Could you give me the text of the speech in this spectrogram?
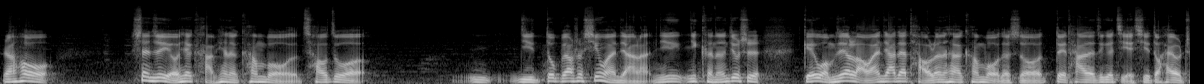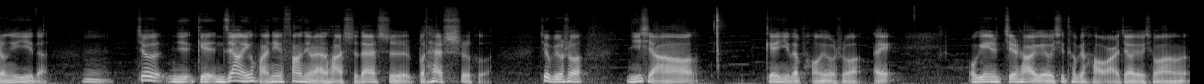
然后甚至有一些卡片的 combo 操作，你你都不要说新玩家了，你你可能就是。给我们这些老玩家在讨论它的 combo 的时候，对它的这个解析都还有争议的。嗯，就你给你这样一个环境放进来的话，实在是不太适合。就比如说，你想要给你的朋友说，哎，我给你介绍一个游戏特别好玩，叫《游戏王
